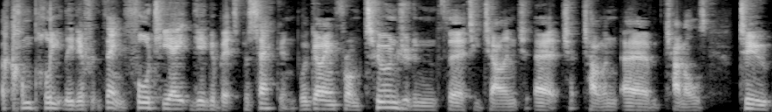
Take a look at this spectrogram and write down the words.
a completely different thing. 48 gigabits per second. We're going from 230 challenge, uh, ch- challenge, um, channels to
